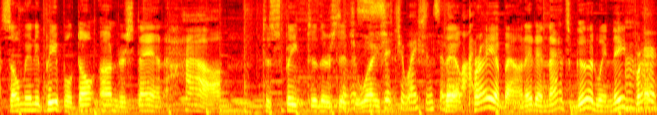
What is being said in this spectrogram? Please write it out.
so many people don't understand how to speak to their To the situation. situations in They'll life. pray about it, and that's good. We need uh-huh. prayer.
